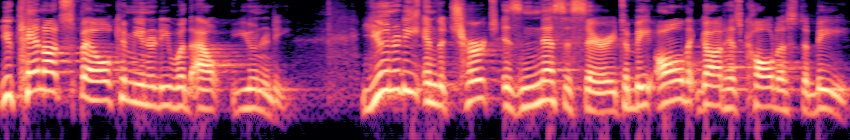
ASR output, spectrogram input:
You cannot spell community without unity. Unity in the church is necessary to be all that God has called us to be.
